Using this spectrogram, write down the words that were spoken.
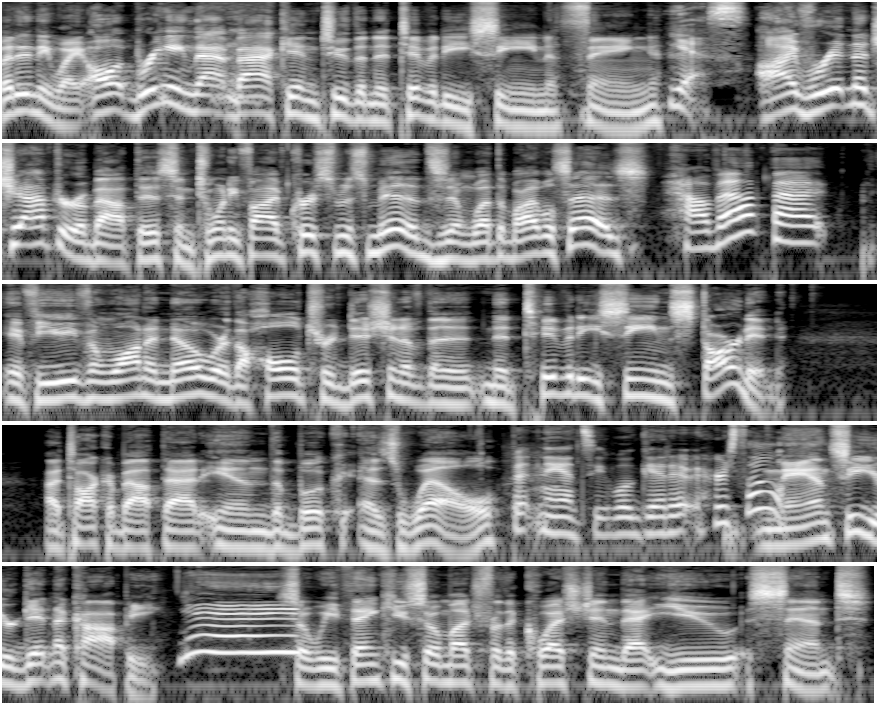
But anyway, all, bringing that back into the nativity scene thing. Yes. I've written a chapter about this in 25 Christmas Myths and what the Bible says. How about that? If you even want to know where the whole tradition of the nativity scene started, I talk about that in the book as well. But Nancy will get it herself. Nancy, you're getting a copy. Yay. So we thank you so much for the question that you sent.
